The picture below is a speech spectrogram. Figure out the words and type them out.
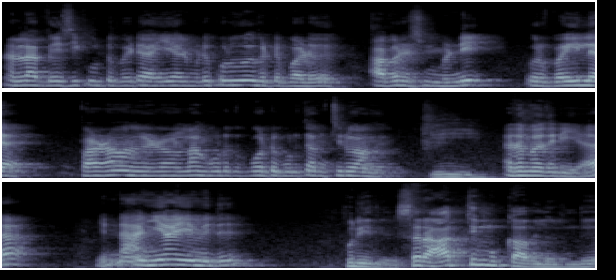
நல்லா பேசி கூட்டு போயிட்டு ஐயாயிரம் மணி குடும்ப கட்டுப்பாடு ஆப்ரேஷன் பண்ணி ஒரு பையில் பழம் இழம்லாம் கொடுத்து போட்டு கொடுத்து அனுப்பிச்சிடுவாங்க. அந்த மாதிரியா? என்ன அநியாயம் இது? புரியுது. சார் அதிமுகவிலிருந்து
